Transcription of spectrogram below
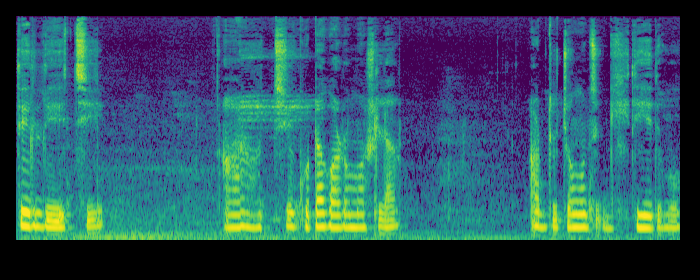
তেল দিয়েছি। আর হচ্ছে গোটা গরম মশলা আর দু চামচ ঘি দিয়ে দেবো।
